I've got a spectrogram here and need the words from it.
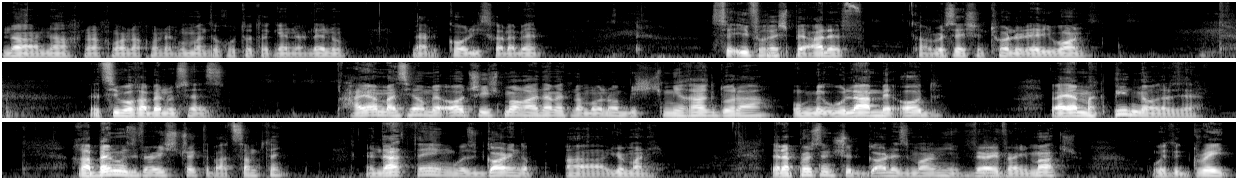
נע נח נחמן נחמן נאומן זכותו תגן עלינו ועל כל ישראל הבן. סעיף רפ"א conversation 281 הציבור רבנו says היה מזהיר מאוד שישמור האדם את ממונו בשמירה גדולה ומעולה מאוד והיה מקפיד מאוד על זה. Rabben was very strict about something, and that thing was guarding uh, your money. That a person should guard his money very, very much, with a great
